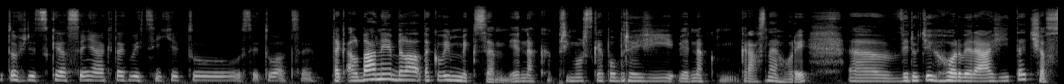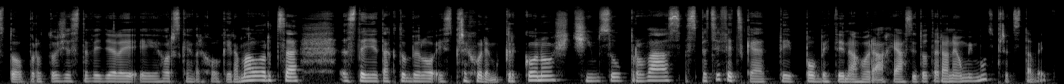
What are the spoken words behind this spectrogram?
je to vždycky asi nějak tak vycítit tu situaci. Tak Albánie byla takovým mixem, jednak přímořské pobřeží, jednak krásné hory. Eh, vy do těch hor vyrážíte často, protože jste viděli i horské vrcholky na Malorce, stejně tak to bylo i s přechodem Krkonoš, čím jsou pro vás vás specifické ty pobyty na horách? Já si to teda neumím moc představit.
